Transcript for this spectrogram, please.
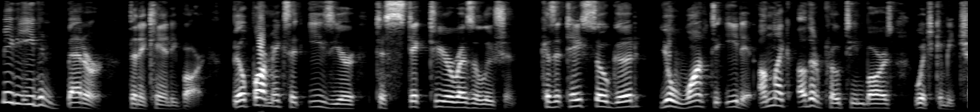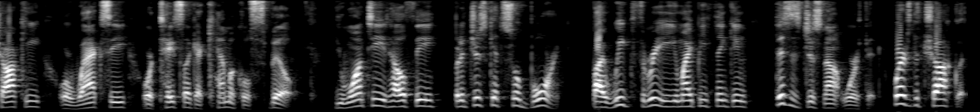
maybe even better than a candy bar. Built Bar makes it easier to stick to your resolution. Because it tastes so good, you'll want to eat it, unlike other protein bars, which can be chalky or waxy or taste like a chemical spill. You want to eat healthy, but it just gets so boring. By week three, you might be thinking, this is just not worth it. Where's the chocolate?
